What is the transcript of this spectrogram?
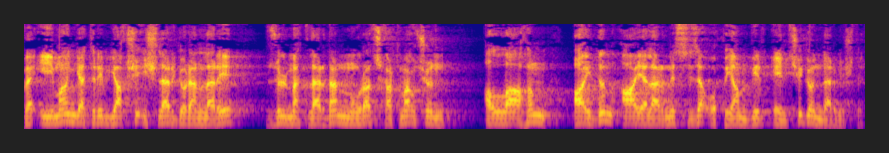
Və iman gətirib yaxşı işlər görənləri zülmətlərdən nura çıxartmaq üçün Allahın aydın ayələrini sizə oxuyan bir elçi göndərmişdir.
